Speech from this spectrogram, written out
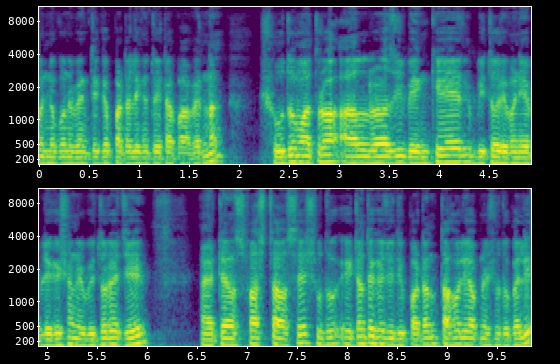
অন্য কোনো ব্যাংক থেকে পাঠালে কিন্তু এটা পাবেন না। শুধুমাত্র আল রাজি ব্যাংকের ভিতরে মানে অ্যাপ্লিকেশনের ভিতরে যে ট্রান্সফারটা আছে শুধু এটা থেকে যদি পাঠান, তাহলে আপনি শুধু খালি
